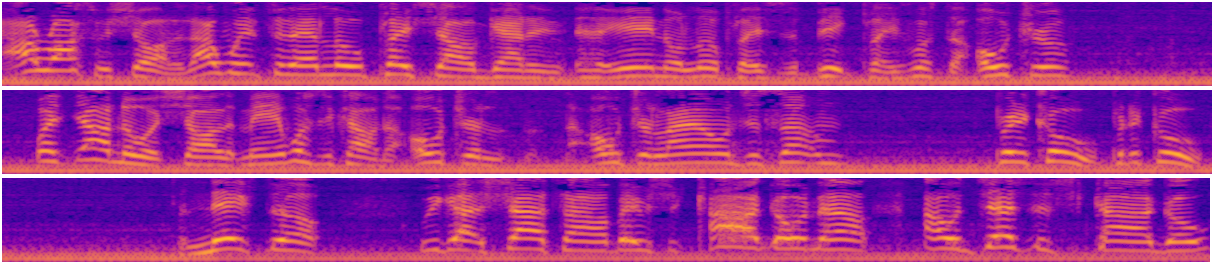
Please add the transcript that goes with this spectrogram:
I rocks with Charlotte. I went to that little place y'all got in. It ain't no little place. It's a big place. What's the Ultra? What y'all know what Charlotte, man? What's it called? The Ultra, the Ultra Lounge or something? Pretty cool. Pretty cool. Next up, we got Shot Town, baby. Chicago now. I was just in Chicago.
